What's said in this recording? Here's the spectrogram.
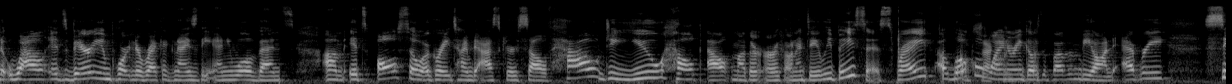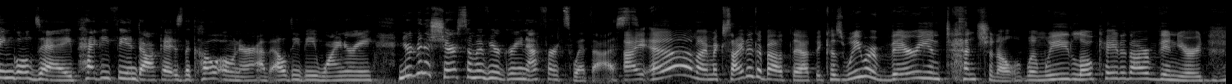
And while it's very important to recognize the annual events, um, it's also a great time to ask yourself, how do you help out Mother Earth on a daily basis, right? A local Exactly. winery goes above and beyond every single day. Peggy Fiandaca is the co-owner of LDV Winery, and you're going to share some of your green efforts with us. I am. I'm excited about that because we were very intentional when we located our vineyard, Mm-hmm.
